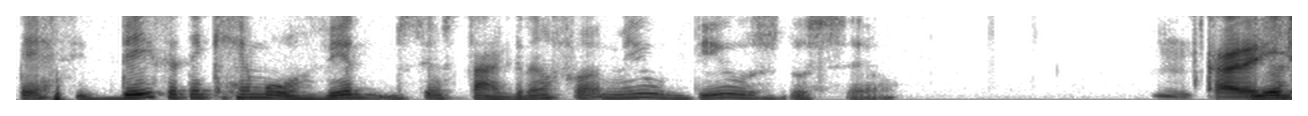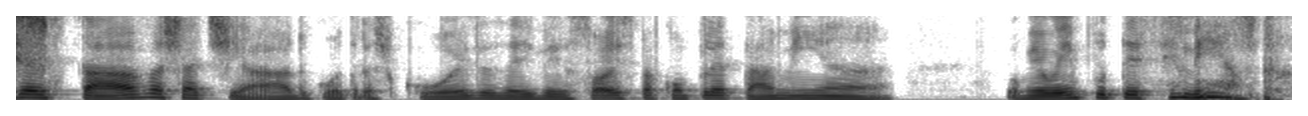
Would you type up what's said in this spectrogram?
PSD, você tem que remover do seu Instagram. Eu falei, meu Deus do céu. Hum, Cara, E eu já isso. estava chateado com outras coisas, aí veio só isso para completar minha, o meu emputecimento.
